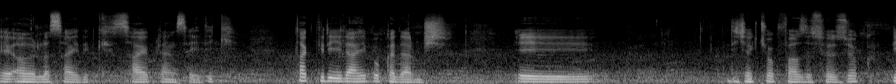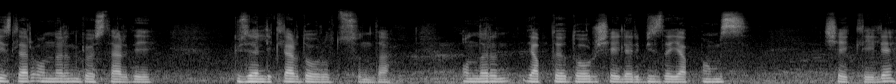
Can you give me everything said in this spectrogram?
ee, ağırlasaydık, sahiplenseydik. Takdiri ilahi bu kadarmış. Ee, diyecek çok fazla söz yok. Bizler onların gösterdiği güzellikler doğrultusunda onların yaptığı doğru şeyleri biz de yapmamız şekliyle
